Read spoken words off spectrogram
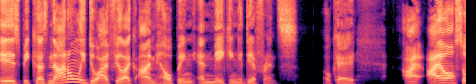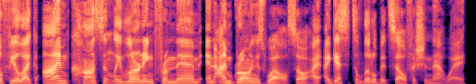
is because not only do I feel like I'm helping and making a difference, okay, I, I also feel like I'm constantly learning from them and I'm growing as well. So I, I guess it's a little bit selfish in that way.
